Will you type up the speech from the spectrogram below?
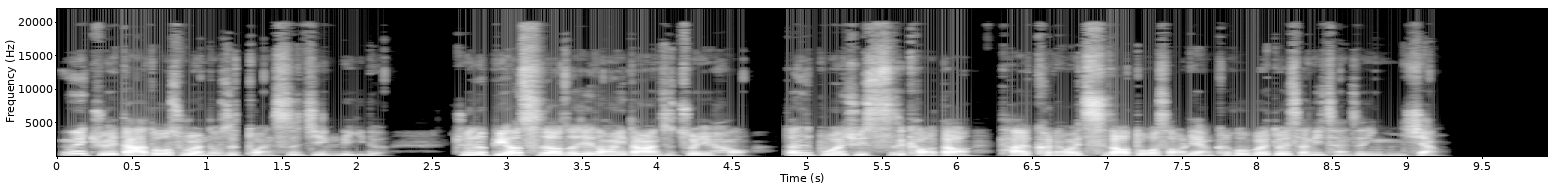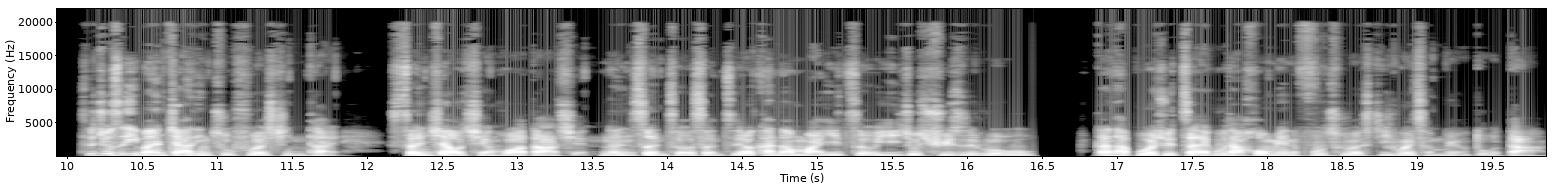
因为绝大多数人都是短视近利的，觉得不要吃到这些东西当然是最好，但是不会去思考到他可能会吃到多少量，可会不会对身体产生影响。这就是一般家庭主妇的心态，省小钱花大钱，能省则省，只要看到买一折一就趋之若鹜，但他不会去在乎他后面的付出的机会成本有多大。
